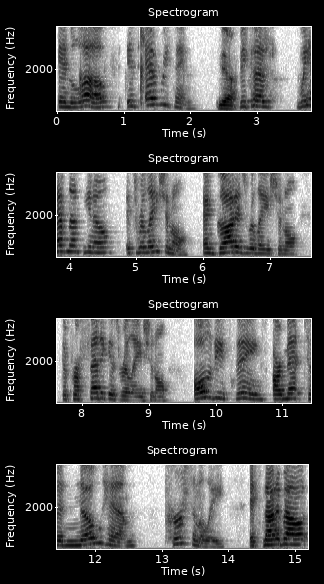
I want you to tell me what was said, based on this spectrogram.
in love is everything. Yeah. because we have not you know it's relational and god is relational the prophetic is relational. All of these things are meant to know him personally. It's not about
